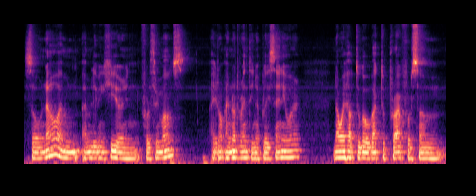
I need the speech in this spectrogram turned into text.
So now I'm I'm living here in for three months. I don't I'm not renting a place anywhere. Now I have to go back to Prague for some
